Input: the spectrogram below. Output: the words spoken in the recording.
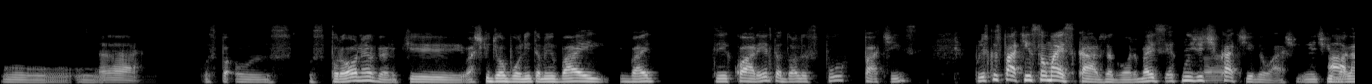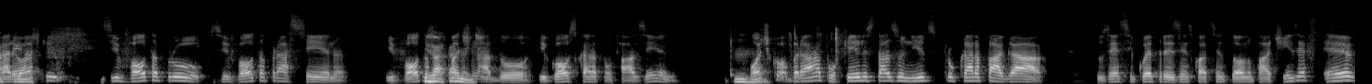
o, o ah. os, os, os Pro, né, velho, que eu acho que o John Bonin também vai, vai ter 40 dólares por patins. Por isso que os patins são mais caros agora, mas é com justificativa, eu acho. Gente que ah, vale cara, eu acho que se volta pro, se volta para a cena e volta para o patinador, igual os caras estão fazendo, uhum. pode cobrar, porque nos Estados Unidos, para o cara pagar 250, 300, 400 dólares no patins, é, é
